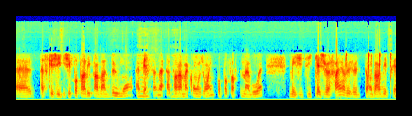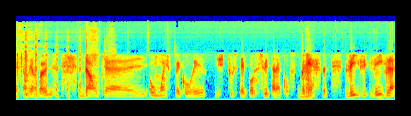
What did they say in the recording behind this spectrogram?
euh, parce que j'ai j'ai pas parlé pendant deux mois à Mm. personne, à part à ma conjointe, pour pas forcer ma voix. Mais j'ai dit, qu'est-ce que je vais faire? Là? Je vais tomber en dépression nerveuse. Donc, euh, au moins, je pouvais courir et je toussais pas suite à la course. Bref, vive, vive la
